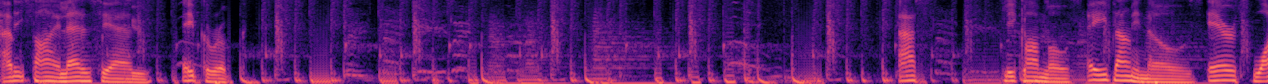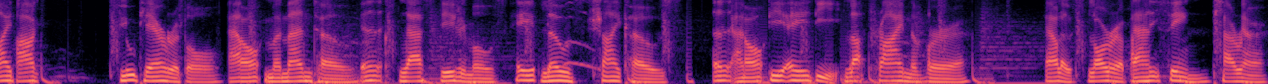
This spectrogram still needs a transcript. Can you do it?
and silencio, a group. As Ligamos a dominos airs white ag terrible al momento en las digimos a los chicos en dad la primavera. Alice Laura Bansing Para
